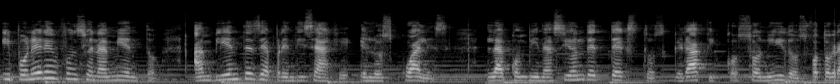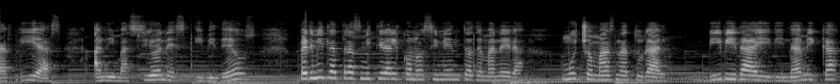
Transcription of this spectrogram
y poner en funcionamiento ambientes de aprendizaje en los cuales la combinación de textos, gráficos, sonidos, fotografías, animaciones y videos permite transmitir el conocimiento de manera mucho más natural, vívida y dinámica,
